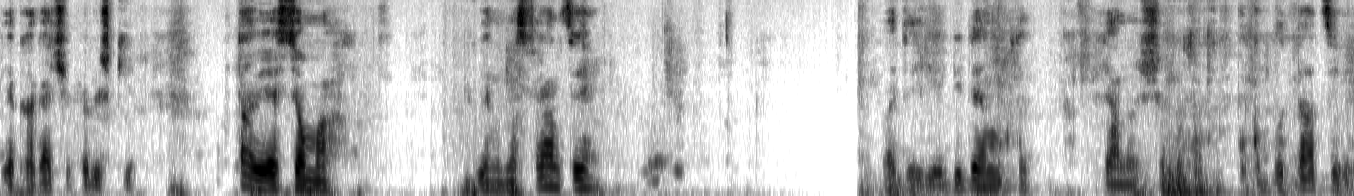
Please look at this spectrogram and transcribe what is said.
як гарячі пиріжки. Тавія 7 вигнана з Франції. Давайте її обійдемо. Гляну, що по комплектації.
